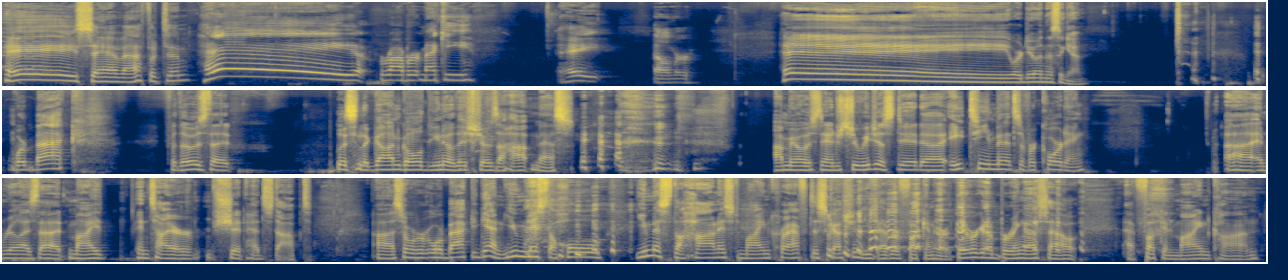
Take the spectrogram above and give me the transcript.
Hey, Sam Atherton. Hey, Robert Mackey. Hey, Elmer. Hey, we're doing this again. We're back. For those that listen to Gone Gold, you know this show's a hot mess. I'm your host, Andrew Chu. We just did uh, 18 minutes of recording uh, and realized that my entire shit had stopped. Uh, so we're, we're back again. You missed a whole, you missed the hottest Minecraft discussion you've ever fucking heard. They were going to bring us out at fucking Minecon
